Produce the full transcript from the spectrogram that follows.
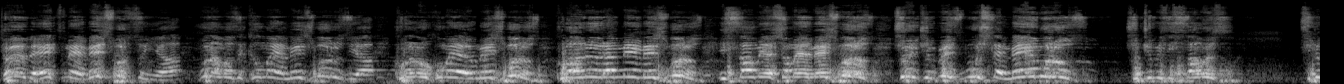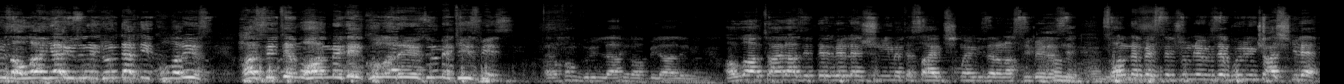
Tövbe etme mecbursun ya. Bu namazı kılmaya mecburuz ya. Kur'an okumaya mecburuz. Kur'an'ı öğrenmeye mecburuz. İslam'ı yaşamaya mecburuz. Çünkü biz bu işle memuruz. Çünkü biz İslam'ız. Çünkü biz Allah'ın yeryüzüne gönderdiği kullarıyız. Hazreti Muhammed'in kullarıyız, ümmetiyiz biz. Elhamdülillahi Rabbil Alemin. allah Teala Hazretleri verilen şu nimete sahip çıkmayı bizlere nasip eylesin. Son nefeste cümlemize buyurun ki aşk ile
